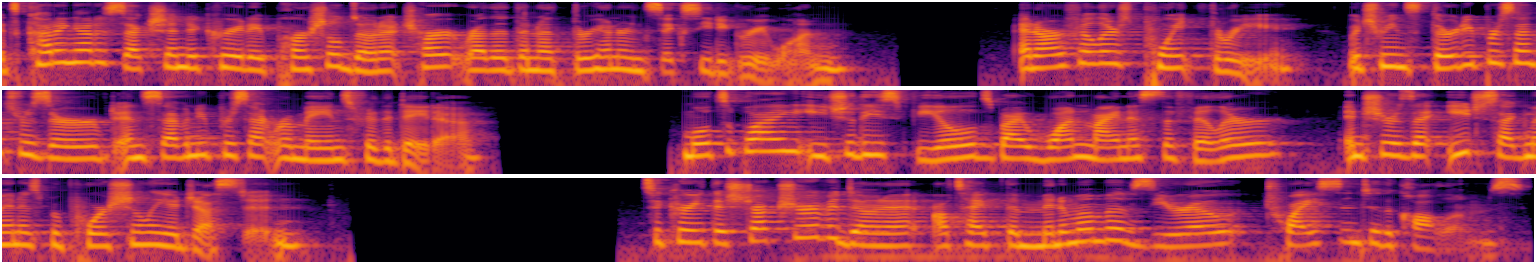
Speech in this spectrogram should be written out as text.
It's cutting out a section to create a partial donut chart rather than a 360 degree one. And our filler is 0.3, which means 30% is reserved and 70% remains for the data. Multiplying each of these fields by 1 minus the filler ensures that each segment is proportionally adjusted. To create the structure of a donut, I'll type the minimum of 0 twice into the columns.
